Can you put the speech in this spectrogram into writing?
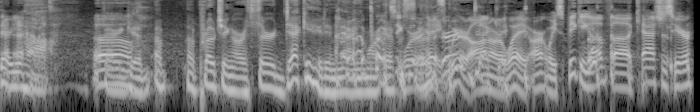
there you have it. Very good. A- approaching our third decade in nine more episodes. we're, hey, we're on our way, aren't we? Speaking of, uh, Cash is here.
